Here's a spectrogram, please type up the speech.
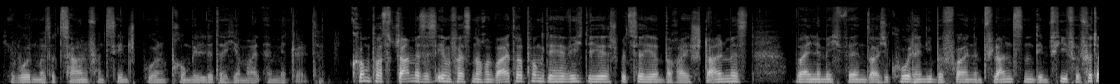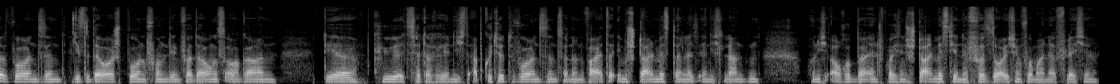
Hier wurden mal so Zahlen von 10 Spuren pro Milliliter hier mal ermittelt. Kompost Stallmist ist ebenfalls noch ein weiterer Punkt, der hier wichtig ist, speziell hier im Bereich Stallmist, weil nämlich wenn solche Kohlhandy befallenen Pflanzen dem Vieh verfüttert worden sind, diese Dauerspuren von den Verdauungsorganen der Kühe etc. nicht abgetötet worden sind, sondern weiter im Stallmist dann letztendlich landen und ich auch über entsprechenden Stallmist hier eine Verseuchung von meiner Fläche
